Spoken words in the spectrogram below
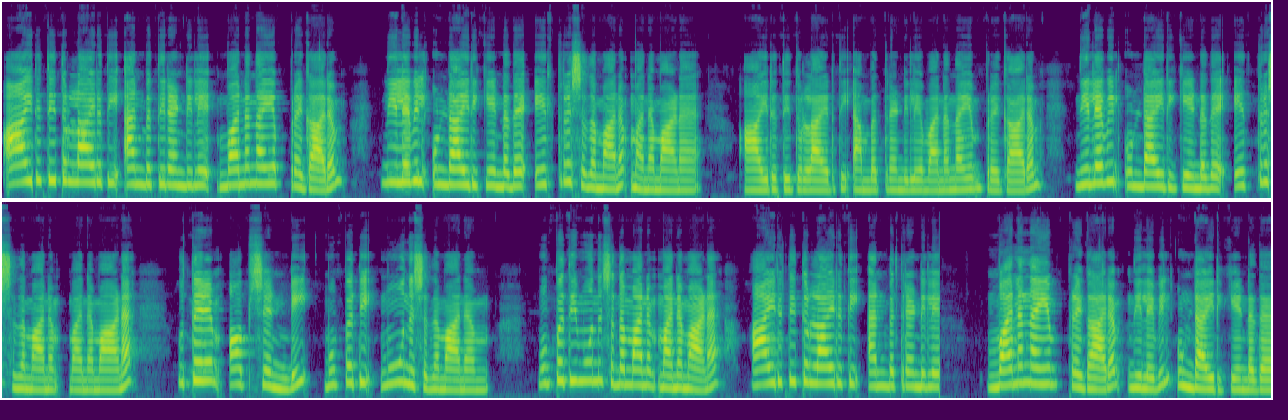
ആയിരത്തി തൊള്ളായിരത്തി അൻപത്തിരണ്ടിലെ വനനയപ്രകാരം നിലവിൽ ഉണ്ടായിരിക്കേണ്ടത് എത്ര ശതമാനം വനമാണ്? ആയിരത്തി തൊള്ളായിരത്തി അമ്പത്തിരണ്ടിലെ വനനയം പ്രകാരം നിലവിൽ ഉണ്ടായിരിക്കേണ്ടത് എത്ര ശതമാനം വനമാണ്? ഉത്തരം ഓപ്ഷൻ ഡി മുപ്പത്തി മൂന്ന് ശതമാനം. മുപ്പത്തിമൂന്ന് ശതമാനം വനമാണ് ആയിരത്തി തൊള്ളായിരത്തി അൻപത്തിരണ്ടിലെ വനനയം പ്രകാരം നിലവിൽ ഉണ്ടായിരിക്കേണ്ടത്.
